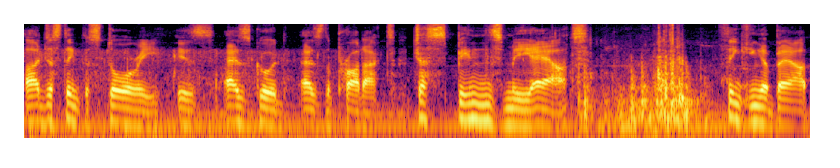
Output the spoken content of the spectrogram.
I just think the story is as good as the product. Just spins me out thinking about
